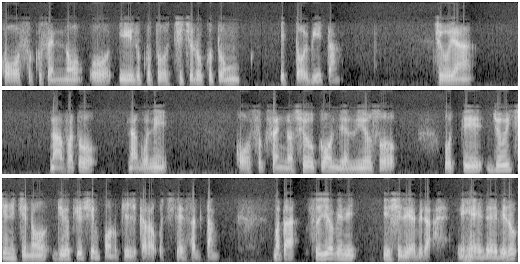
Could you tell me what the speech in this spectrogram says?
高速船のいることをちちることん、一等ビータン。昼夜、ナーファと名護に高速船が就航にニュースを、うって11日の琉球新報の記事から打ち定されたんまた、水曜日にゆしりやびら、二平でビル。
